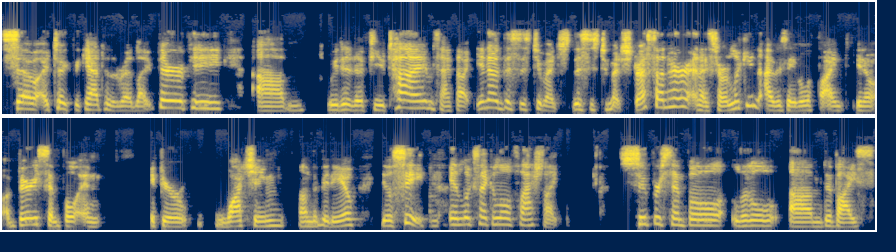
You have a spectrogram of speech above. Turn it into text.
So I took the cat to the red light therapy. Um, we did it a few times. I thought, you know, this is too much. This is too much stress on her. And I started looking. I was able to find, you know, a very simple and if you're watching on the video, you'll see. It looks like a little flashlight. Super simple little um, device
